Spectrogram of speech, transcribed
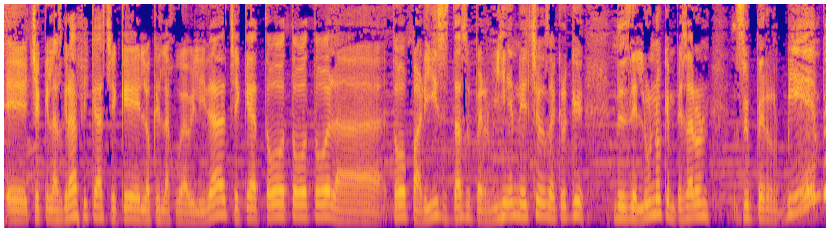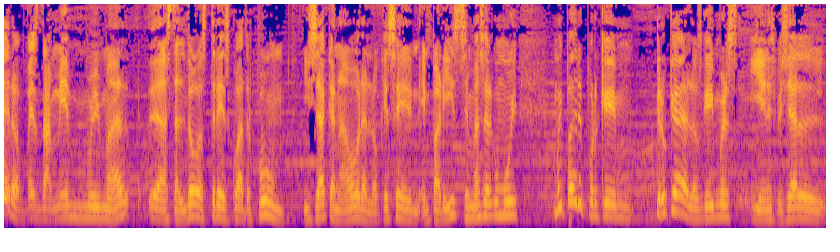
Eh, cheque las gráficas, cheque lo que es la jugabilidad, cheque todo, todo, todo, la, todo París está súper bien hecho. O sea, creo que desde el 1 que empezaron súper bien, pero pues también muy mal. Hasta el 2, 3, 4, ¡pum! Y sacan ahora lo que es en, en París. Se me hace algo muy, muy padre porque creo que a los gamers y en especial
